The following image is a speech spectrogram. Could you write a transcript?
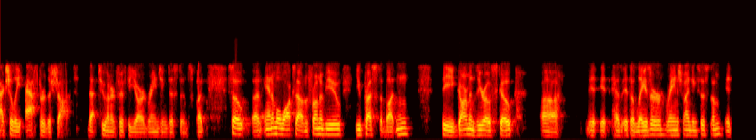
actually after the shot, that 250 yard ranging distance. But so an animal walks out in front of you, you press the button. The Garmin Xero Scope, uh, it, it, has it's a laser range finding system. It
